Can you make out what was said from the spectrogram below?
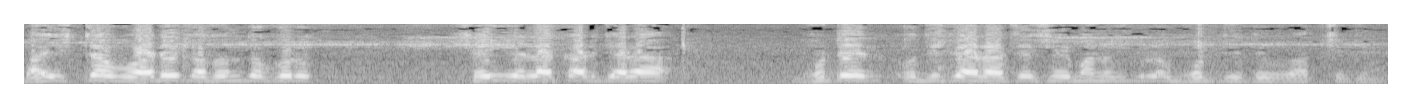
বাইশটা ওয়ার্ডে তদন্ত করুক। সেই এলাকার যারা ভোটের অধিকার আছে, সেই মানুষগুলো ভোট দিতে পারছে কিনা।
